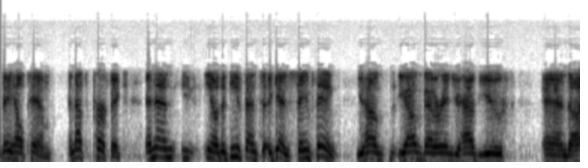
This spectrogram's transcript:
they help him, and that's perfect. And then you, you know the defense again, same thing. You have you have veterans, you have youth. And uh,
